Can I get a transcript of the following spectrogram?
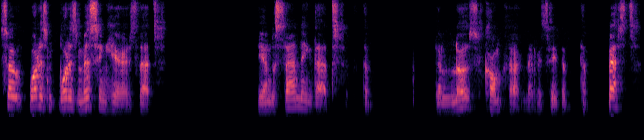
So what is what is missing here is that the understanding that the the lowest, com- uh, let me say, the, the best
